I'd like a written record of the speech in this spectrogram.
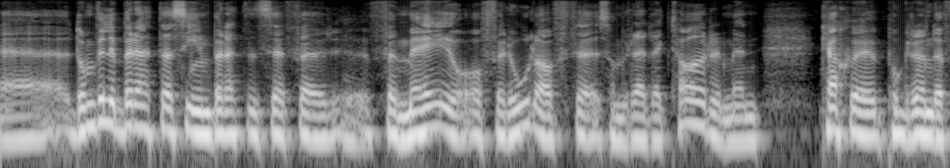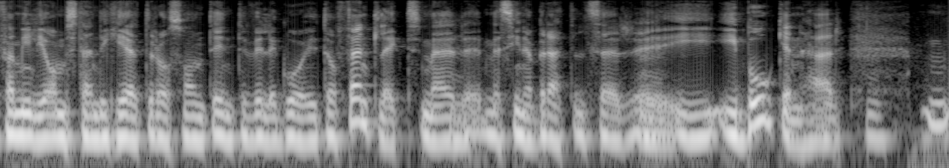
Eh, De ville berätta sin berättelse för, för mig och för Olof eh, som redaktör, men kanske på grund av familjeomständigheter och sånt inte ville gå ut offentligt med, med sina berättelser eh, i, i boken här. Mm.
